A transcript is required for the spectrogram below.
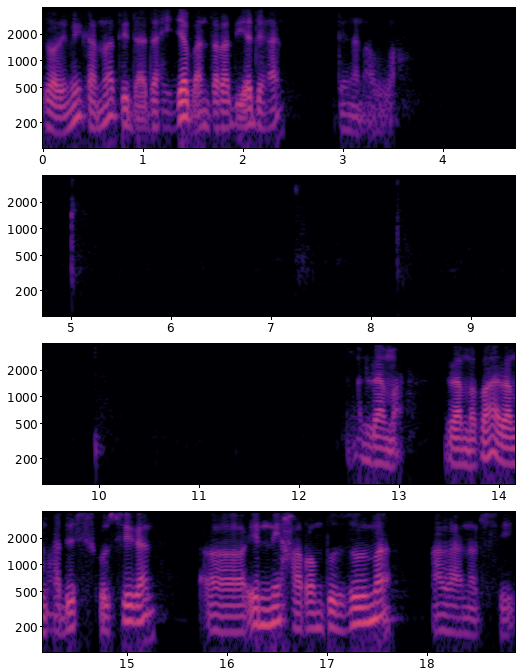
zalimi karena tidak ada hijab antara dia dengan dengan Allah. Dalam dalam apa? Dalam hadis kursi kan, uh, ini haram tu zulma ala nafsi.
